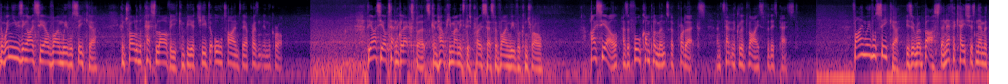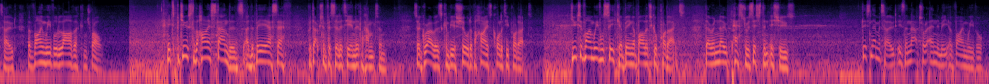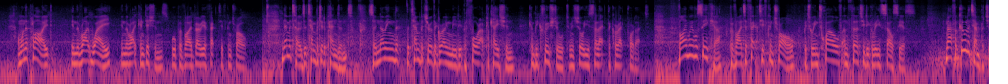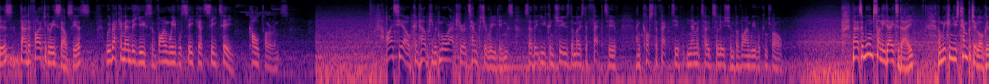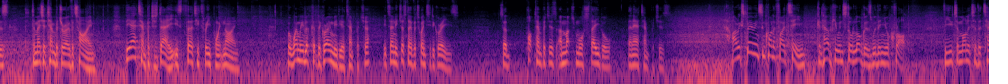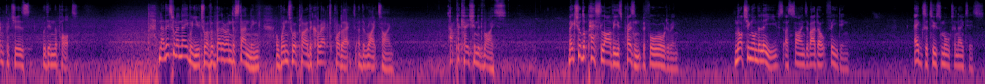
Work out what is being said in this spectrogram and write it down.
Now when using ICL Vine Weevil Seeka, control of the pest larvae can be achieved at all times they are present in the crop. The ICL technical experts can help you manage this process for vine weevil control. ICL has a full complement of products and technical advice for this pest. Vine Weevil Seeka is a robust and efficacious nematode for vineweevil larva control. It's produced to the highest standards at the BASF production facility in Littlehampton, so growers can be assured of the highest quality product. Due to Vine Weevil Seeka being a biological product, there are no pest resistant issues. This nematode is the natural enemy of vineweevil and when applied in the right way, in the right conditions, will provide very effective control. Nematodes are temperature dependent, so knowing the, temperature of the growing media before application can be crucial to ensure you select the correct product. Vine Weevil Seeka provides effective control between 12 and 30 degrees Celsius. Now for cooler temperatures, down to 5 degrees Celsius, we recommend the use of Vine Weevil Seeka CT, cold tolerance. ICL can help you with more accurate temperature readings so that you can choose the most effective and cost-effective nematode solution for vine weevil control. Now it's a warm sunny day today and we can use temperature loggers to measure temperature over time. The air temperature today is 33.9 but when we look at the grow media temperature it's only just over 20 degrees. So pot temperatures are much more stable than air temperatures. Our experienced and qualified team can help you install loggers within your crop for you to monitor the temperatures within the pot. Now this will enable you to have a better understanding of when to apply the correct product at the right time. Application advice. Make sure the pest larvae is present before ordering. Notching on the leaves are signs of adult feeding. Eggs are too small to notice.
